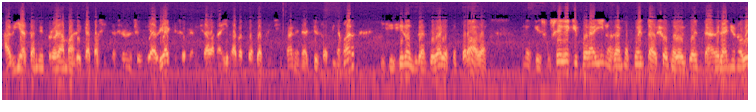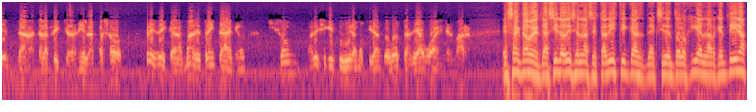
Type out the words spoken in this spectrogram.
había también programas de capacitación en seguridad vial que se organizaban ahí en la rotonda principal, en el acceso a Pinamar, y se hicieron durante varias temporadas. Lo que sucede es que por ahí nos damos cuenta, o yo me doy cuenta, del año 90 hasta la fecha, Daniel, han pasado tres décadas, más de 30 años, y son, parece que estuviéramos tirando gotas de agua en el mar. Exactamente, así lo dicen las estadísticas de accidentología en la Argentina,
